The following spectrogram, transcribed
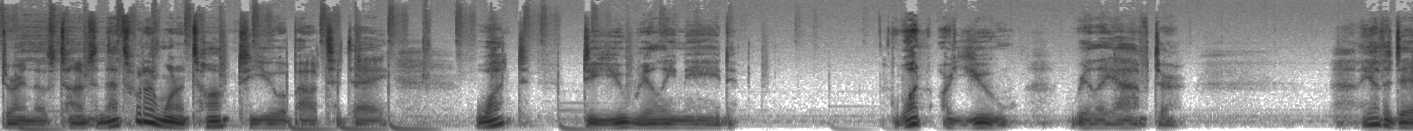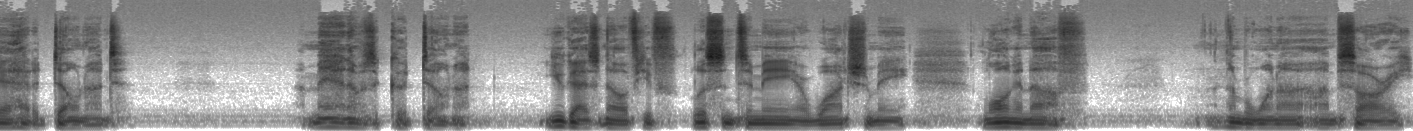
during those times. And that's what I want to talk to you about today. What do you really need? What are you really after? The other day I had a donut. Man, that was a good donut. You guys know if you've listened to me or watched me long enough. Number one, I, I'm sorry.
